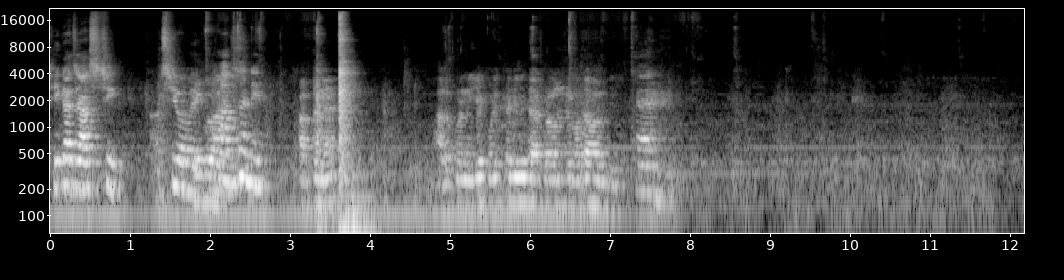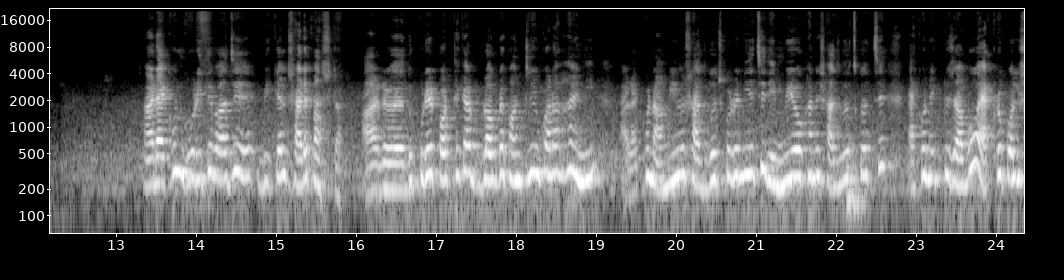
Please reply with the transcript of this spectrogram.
ঠিক আছে আসছি। আসছি বাবা সাবধানে। সাবধানে। ভালো করে নিজে পরীক্ষা দিবি তারপর অন্যের কথা ভাববি হ্যাঁ। আর এখন ঘড়িতে বাজে বিকেল সাড়ে পাঁচটা। আর দুপুরের পর থেকে আর ব্লগটা কন্টিনিউ করা হয়নি। আর এখন আমিও সাজগোজ করে নিয়েছি, রিম্বিও ওখানে সাজগোজ করছে। এখন একটু যাব অ্যাক্রোপলিশ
